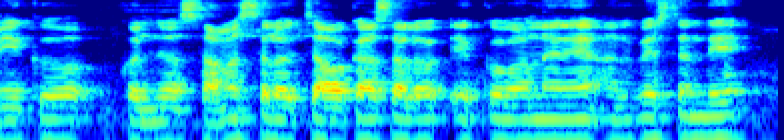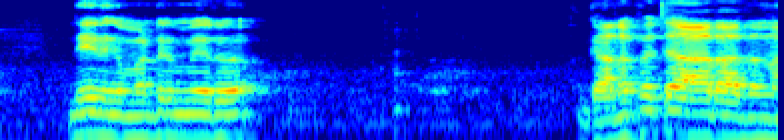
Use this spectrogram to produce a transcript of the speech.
మీకు కొంచెం సమస్యలు వచ్చే అవకాశాలు ఎక్కువ ఉన్నాయని అనిపిస్తుంది. దీనికి మటుకు మీరు గణపతి ఆరాధన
